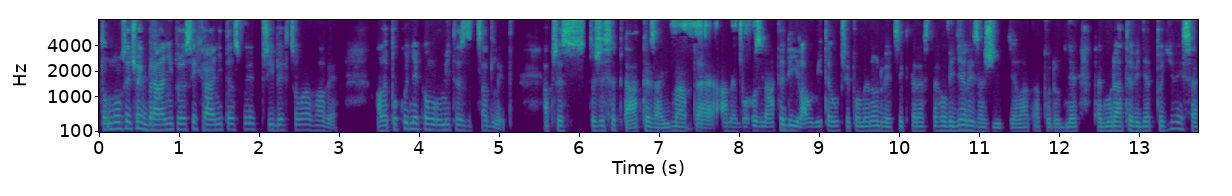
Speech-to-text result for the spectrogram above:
Tomu se člověk brání, protože si chrání ten svůj příběh, co má v hlavě. Ale pokud někomu umíte zrcadlit a přes to, že se ptáte, zajímáte, anebo ho znáte díl a umíte mu připomenout věci, které jste ho viděli zažít, dělat a podobně, tak mu dáte vidět, podívej se,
